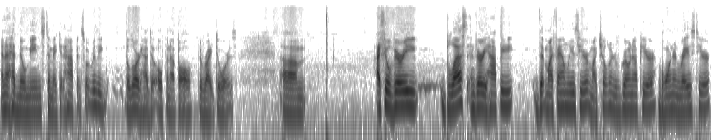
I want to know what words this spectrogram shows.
and I had no means to make it happen. So it really, the Lord had to open up all the right doors. Um, I feel very blessed and very happy that my family is here. My children have grown up here, born and raised here.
